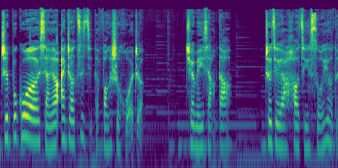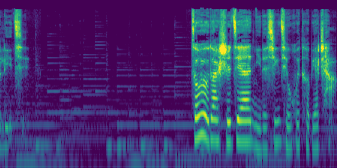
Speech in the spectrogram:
只不过想要按照自己的方式活着，却没想到，这就要耗尽所有的力气。总有段时间，你的心情会特别差，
